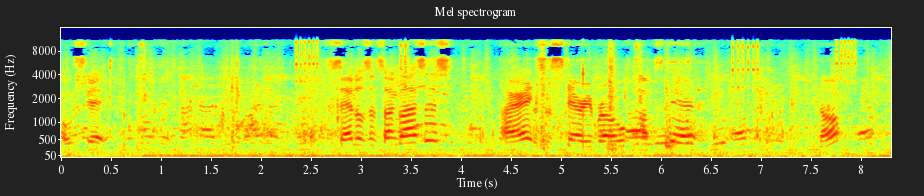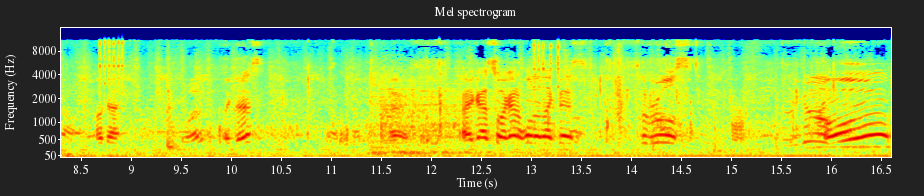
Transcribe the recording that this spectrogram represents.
Oh shit. Sandals and sunglasses. All right. This is scary, bro. I'm scared. No? Okay. What? Like this? All right. All right, guys. So I gotta hold it like this. This is the rules. Here we go. Oh!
